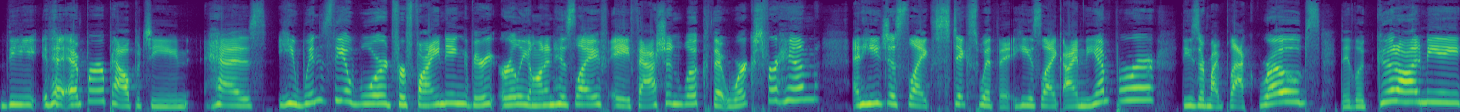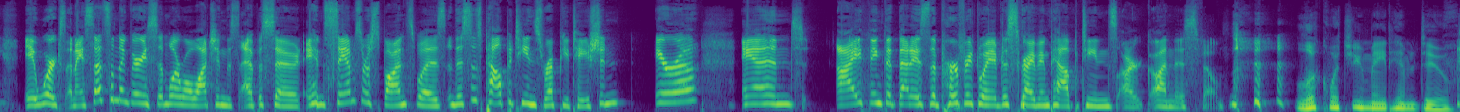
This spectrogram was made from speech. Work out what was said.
the the Emperor Palpatine has he wins the award for finding very early on in his life a fashion look that works for him and he just like sticks with it. He's like I'm the emperor. These are my black robes. They look good on me. It works. And I said something very similar while watching this episode and Sam's response was this is Palpatine's reputation era and I think that that is the perfect way of describing Palpatine's arc on this film. Look what you made him do.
